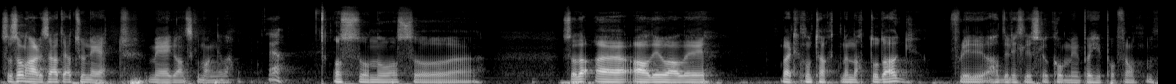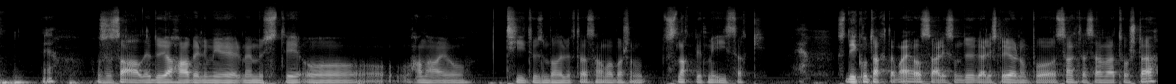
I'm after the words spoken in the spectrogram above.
Så sånn har det seg at jeg har turnert med ganske mange, da. Ja. Og så nå så Så da uh, Ali og Ali vært i kontakt med Natt og Dag, fordi de hadde litt lyst til å komme inn på hiphop-fronten. Ja. Og så sa Ali du, jeg har veldig mye å gjøre med Musti, og han har jo 10 000 baller i lufta, så han var bare sånn Snakk litt med Isak. Så de kontakta meg og sa liksom du, vi har lyst til å gjøre noe på Sankthanshaugen hver torsdag.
